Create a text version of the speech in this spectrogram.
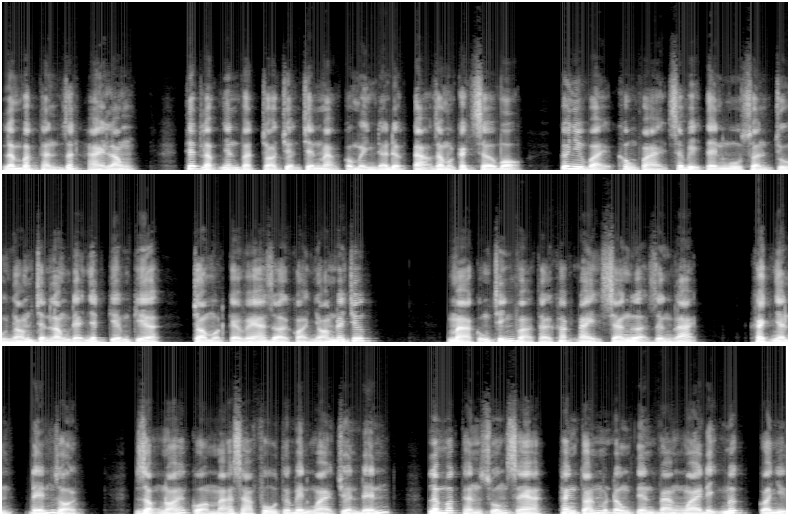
Lâm Bắc Thần rất hài lòng. Thiết lập nhân vật trò chuyện trên mạng của mình đã được tạo ra một cách sơ bộ. Cứ như vậy, không phải sẽ bị tên ngu xuẩn chủ nhóm chân long đệ nhất kiếm kia cho một cái vé rời khỏi nhóm đấy chứ. Mà cũng chính vào thời khắc này xe ngựa dừng lại. Khách nhân, đến rồi. Giọng nói của Mã Sa Phu từ bên ngoài truyền đến. Lâm Bắc Thần xuống xe, thanh toán một đồng tiền vàng ngoài định mức, coi như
